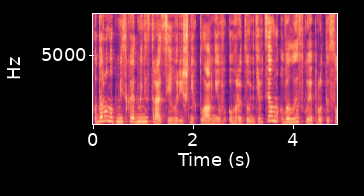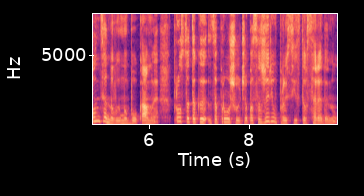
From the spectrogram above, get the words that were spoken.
Подарунок міської адміністрації горішніх плавнів горизонтівцям вилискує проти сонця новими боками, просто таки запрошуючи пасажирів присісти всередину.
